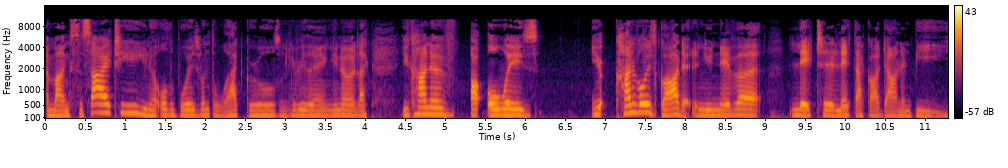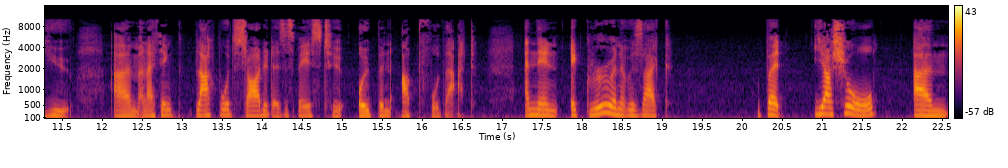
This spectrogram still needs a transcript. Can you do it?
among society, you know, all the boys want the white girls and everything. You know, like you kind of are always you're kind of always guarded and you never let to let that guard down and be you. Um, and I think Blackboard started as a space to open up for that. And then it grew and it was like, but yeah, sure, um,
